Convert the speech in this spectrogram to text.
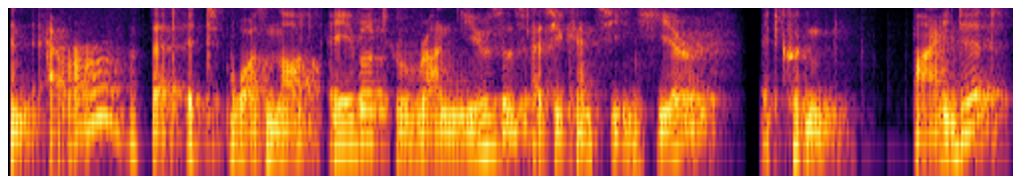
an error that it was not able to run users as you can see in here. It couldn't find it.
